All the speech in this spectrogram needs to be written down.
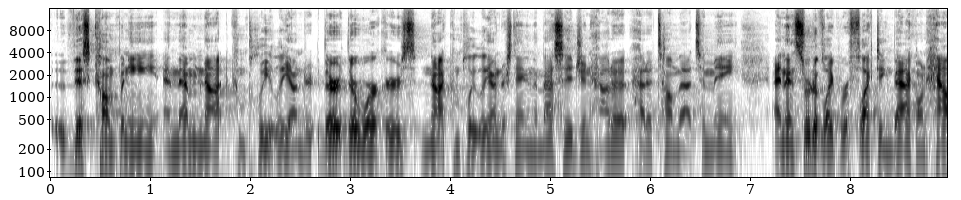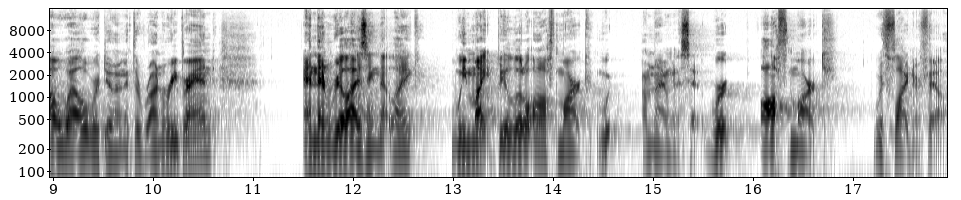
this company and them not completely under their their workers not completely understanding the message and how to how to tell that to me and then sort of like reflecting back on how well we're doing at the run rebrand and then realizing that like we might be a little off mark. I'm not even gonna say it. We're off mark with Flag Nor Fail.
